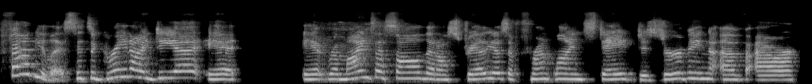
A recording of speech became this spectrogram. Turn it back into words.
fabulous. It's a great idea. It it reminds us all that Australia is a frontline state deserving of our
